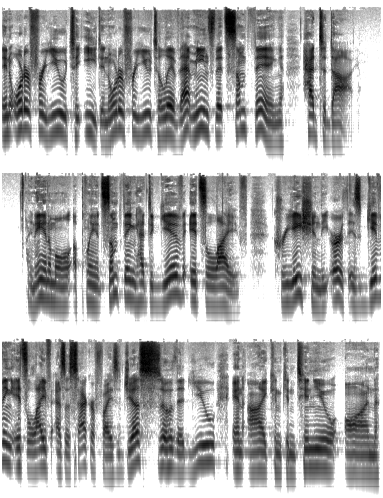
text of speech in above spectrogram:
in order for you to eat, in order for you to live, that means that something had to die an animal, a plant, something had to give its life. Creation, the earth, is giving its life as a sacrifice just so that you and I can continue on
